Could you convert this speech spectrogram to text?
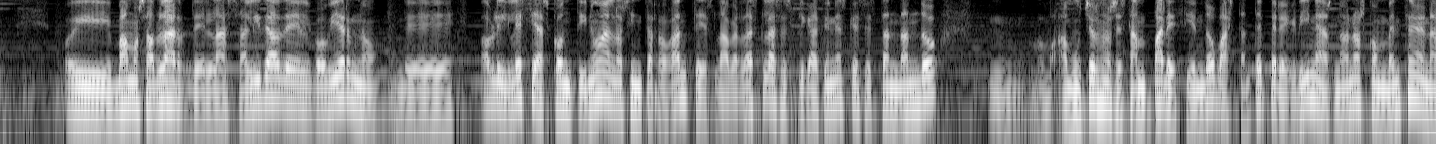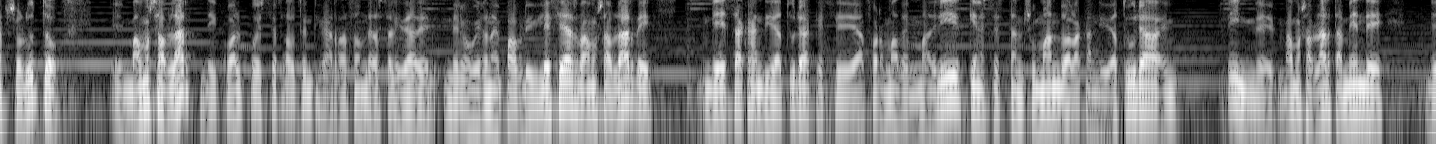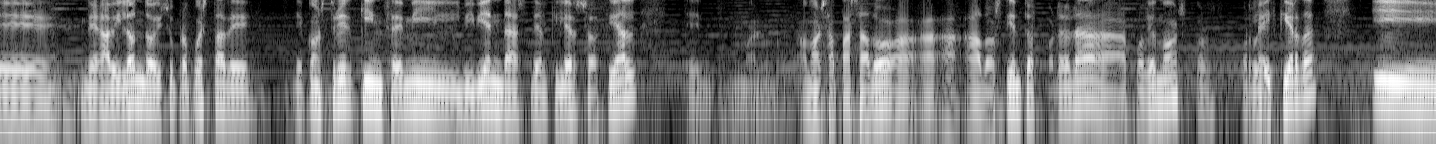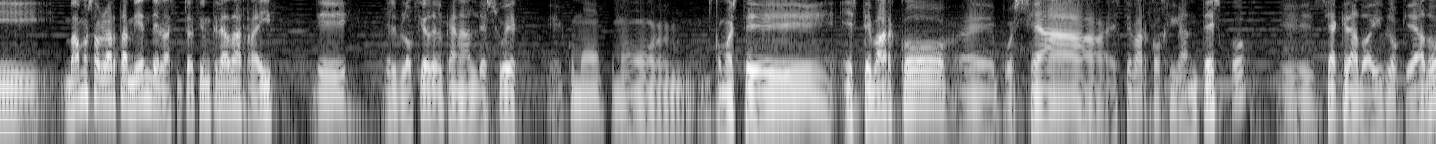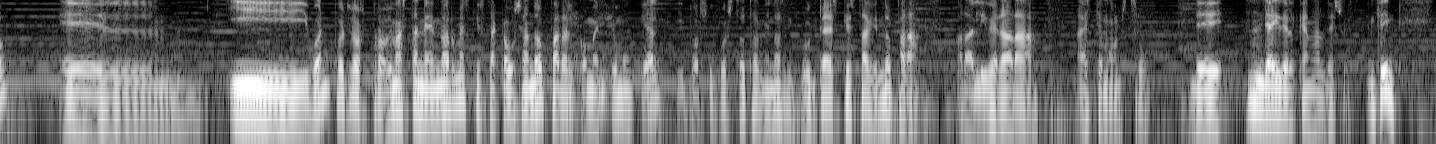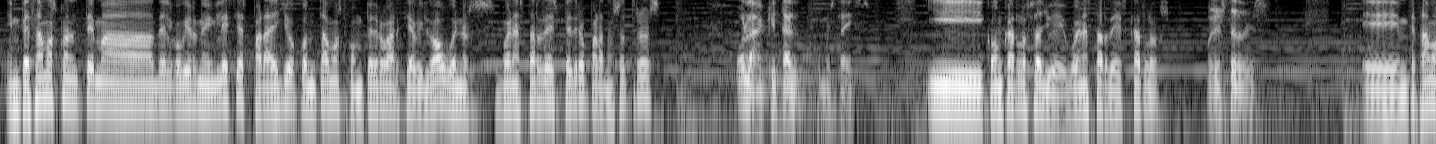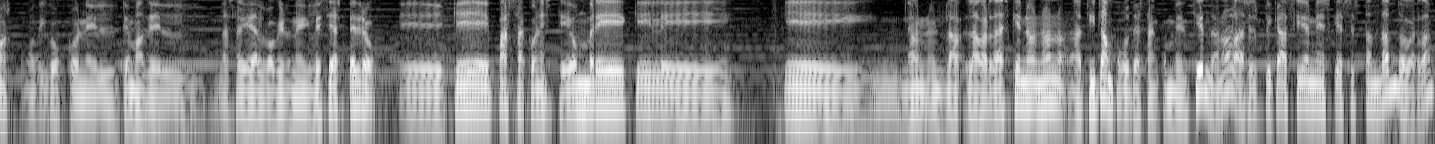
Hoy vamos a hablar de la salida del gobierno de Pablo Iglesias. Continúan los interrogantes. La verdad es que las explicaciones que se están dando mm, a muchos nos están pareciendo bastante peregrinas, no nos convencen en absoluto. Eh, vamos a hablar de cuál puede ser la auténtica razón de la salida del gobierno de Pablo Iglesias. Vamos a hablar de, esa candidatura que se ha formado en Madrid, quienes se están sumando a la candidatura. En fin, vamos a hablar también de, de, Gabilondo y su propuesta de, construir 15.000 viviendas de alquiler social. Eh, bueno, vamos, ha pasado a, a, 200 por hora a Podemos por, la izquierda. Y vamos a hablar también de la situación creada a raíz de, del bloqueo del canal de Suez. Eh, como, como, este, este barco, eh, pues sea este barco gigantesco, se ha quedado ahí bloqueado y bueno, pues los problemas tan enormes que está causando para el comercio mundial y por supuesto también las dificultades que está habiendo para, para liberar a, este monstruo de, ahí del canal de Suez. En fin, empezamos con el tema del gobierno de Iglesias. Para ello contamos con Pedro García Bilbao. Buenos, buenas tardes, Pedro, para nosotros. Hola, ¿qué tal? ¿Cómo estáis? Y con Carlos Ayue. Buenas tardes, Carlos. Buenas tardes. Eh, empezamos, como digo, con el tema de la salida del gobierno de Iglesias. Pedro, eh, ¿qué pasa con este hombre? ¿Qué la, verdad es que no, no, no, a ti tampoco te están convenciendo, ¿no? Las explicaciones que se están dando, ¿verdad?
